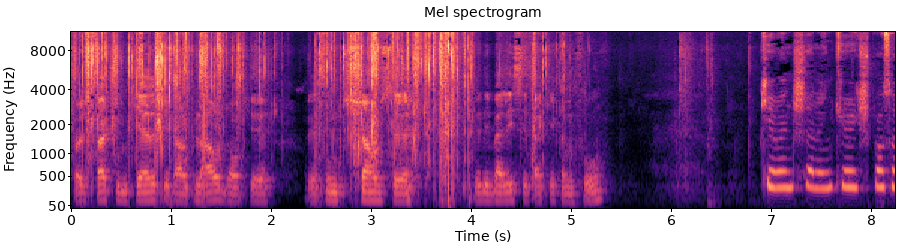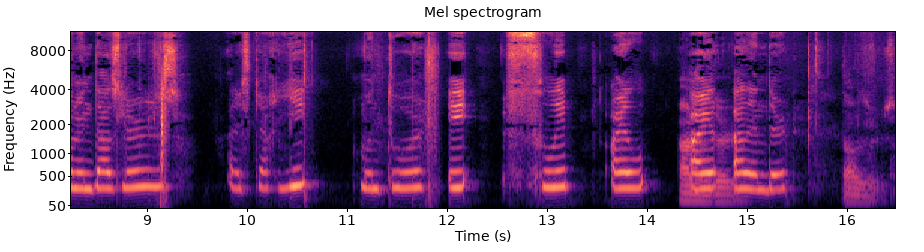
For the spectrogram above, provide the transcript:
First pack pour Michael qui est dans le cloud. Donc, euh, on va laisser une petite chance euh, de déballer ses paquets comme il faut. Kevin Shattenkirk, je pense qu'on a une Dazzlers, Alex Carrier, Montour et Flip Isle- Islander. Dodgers.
